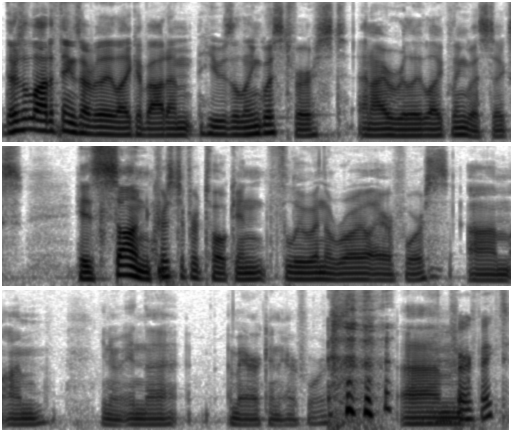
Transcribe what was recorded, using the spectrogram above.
there's a lot of things I really like about him. He was a linguist first, and I really like linguistics. His son, Christopher Tolkien, flew in the Royal Air Force. Um, I'm, you know, in the American Air Force. Um, Perfect.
